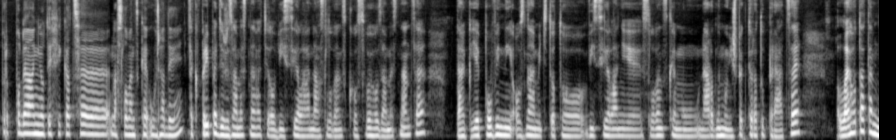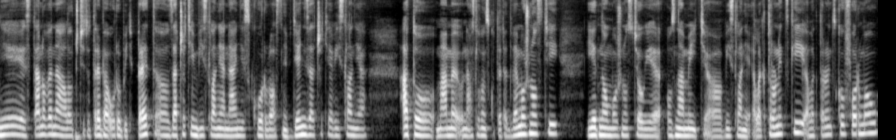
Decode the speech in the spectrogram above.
pro podání notifikace na slovenské úřady? Tak v případě, že zaměstnavatel vysílá na Slovensko svého zaměstnance, tak je povinný oznámiť toto vysielanie Slovenskému národnému inšpektorátu práce. Lehota tam nie je stanovená, ale určite to treba urobiť pred eh, začatím výslania, najneskôr vlastne v deň začatia výslania. A to máme na Slovensku teda dve možnosti. Jednou možnosťou je oznámiť eh, výslanie elektronicky, elektronickou formou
